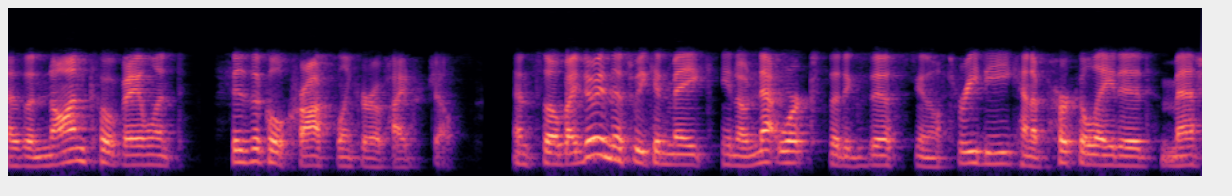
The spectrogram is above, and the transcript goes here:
as a non-covalent physical crosslinker of hydrogels. And so by doing this, we can make you know networks that exist, you know, 3D kind of percolated mesh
